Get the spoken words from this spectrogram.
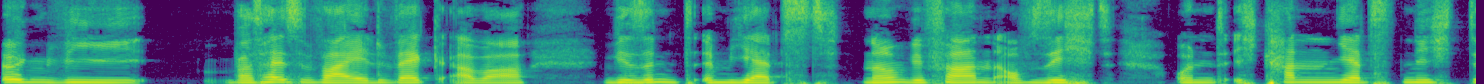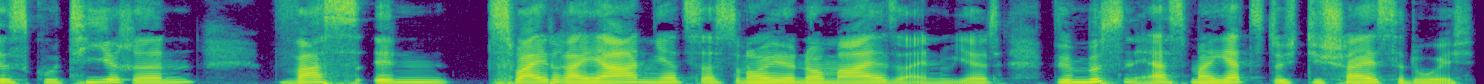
irgendwie was heißt weit weg, aber wir sind im Jetzt, ne? Wir fahren auf Sicht und ich kann jetzt nicht diskutieren, was in zwei, drei Jahren jetzt das neue Normal sein wird. Wir müssen erstmal jetzt durch die Scheiße durch.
